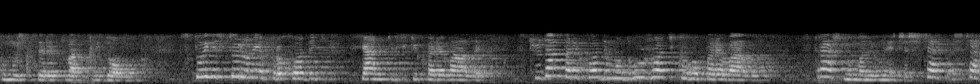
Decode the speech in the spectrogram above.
комусь серед вас відомо. З тої сторони проходять Сянківські перевали. Сюди переходимо до Ужоцького перевалу. Страшно мальовниче, ще, ще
